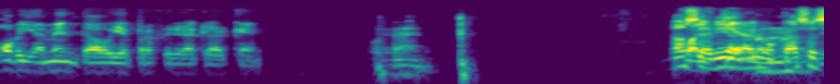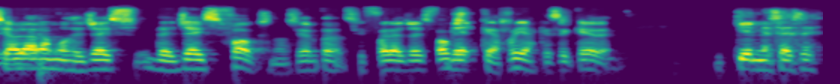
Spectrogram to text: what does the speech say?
obviamente voy a preferir a Clark Kent. Obviamente. No sería el mismo ¿no? caso si habláramos de Jace, de Jace Fox, ¿no es cierto? Si fuera Jace Fox, De- querrías que se quede. ¿Quién es ese?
